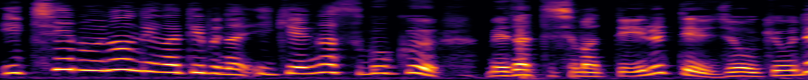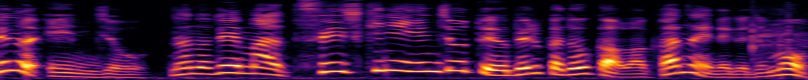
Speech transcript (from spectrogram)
一部のネガティブな意見がすごく目立ってしまっているっていう状況での炎上。なので、まあ、正式に炎上と呼べるかどうかはわかんないんだけども、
